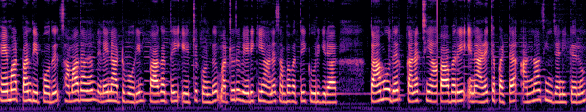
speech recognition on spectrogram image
ஹேமாட் பந்த் இப்போது சமாதானம் நிலைநாட்டுவோரின் பாகத்தை ஏற்றுக்கொண்டு மற்றொரு வேடிக்கையான சம்பவத்தை கூறுகிறார். தாமோதர் கனச்சியா பாபரே என அழைக்கப்பட்ட அன்னாசின் ஜனிக்கரும்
